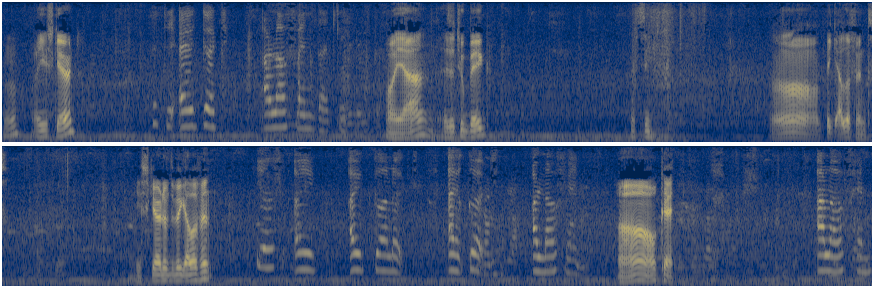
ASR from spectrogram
Hmm? Are you scared? The eldest elephant daddy. Oh yeah? Is it too big? Let's see. Oh, big elephant. You scared of the big elephant? Yes, I I got it. I got elephant. Oh, okay. Elephant.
